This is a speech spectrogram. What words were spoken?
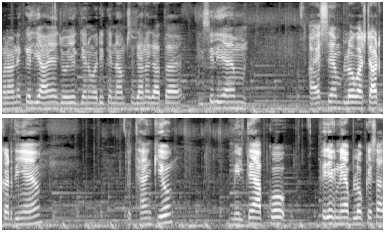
मनाने के लिए आए हैं जो एक जनवरी के नाम से जाना जाता है। इसीलिए हम आज से हम ब्लॉग स्टार्ट कर दिए हैं। तो थैंक यू मिलते हैं आपको फिर एक नया ब्लॉग के साथ।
